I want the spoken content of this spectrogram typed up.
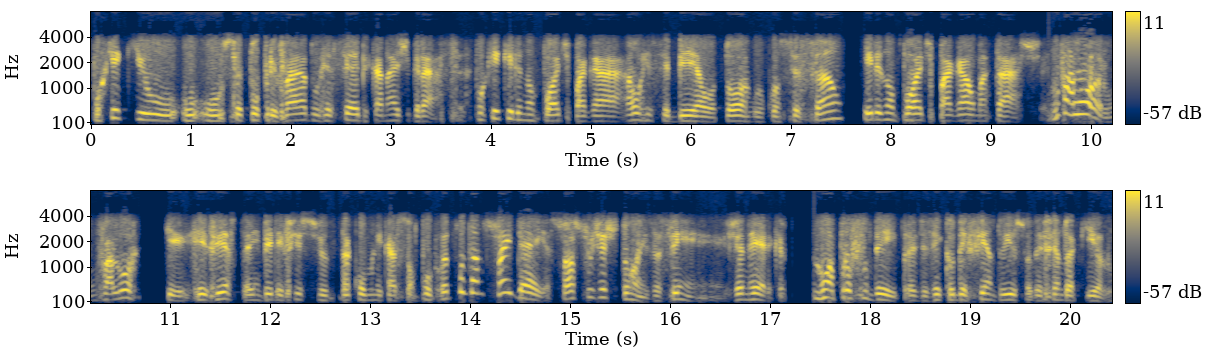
Por que, que o, o, o, setor privado recebe canais de graça? Por que, que ele não pode pagar, ao receber a outorga ou concessão, ele não pode pagar uma taxa? Um valor, um valor que reverta em benefício da comunicação pública. Eu estou dando só ideias, só sugestões, assim, genéricas. Não aprofundei para dizer que eu defendo isso ou defendo aquilo.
